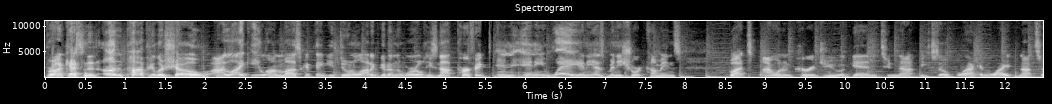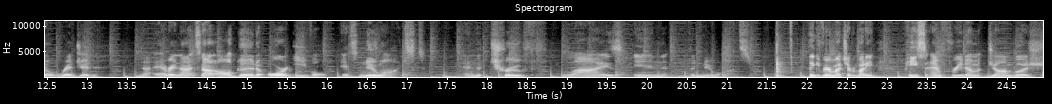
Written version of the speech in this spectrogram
broadcasting an unpopular show. I like Elon Musk. I think he's doing a lot of good in the world. He's not perfect in any way, and he has many shortcomings. But I want to encourage you again to not be so black and white, not so rigid. Not every not it's not all good or evil. It's nuanced. And the truth lies in the nuance. Thank you very much, everybody. Peace and freedom. John Bush.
